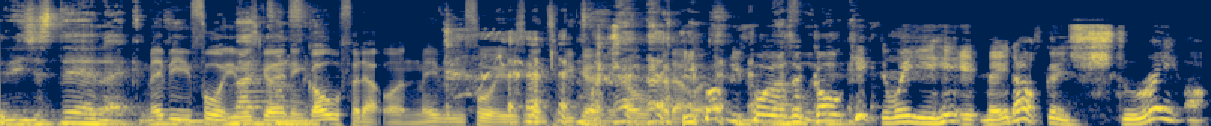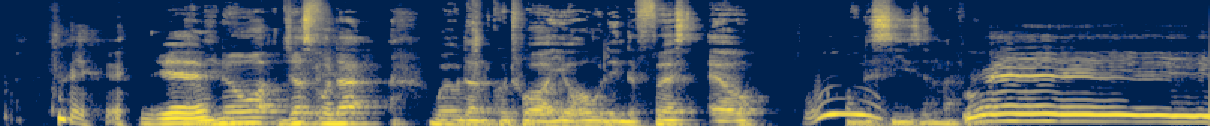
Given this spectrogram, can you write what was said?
And he's just there, like Maybe he thought he was mad going in goal for that one. Maybe he thought he was meant to be going in goal for that one. He one. probably thought it was a goal kick the way he hit it, mate. That was going straight up. Yeah. You know what? Just for that, well done, Courtois. You're holding the first L of the season, man. Way.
